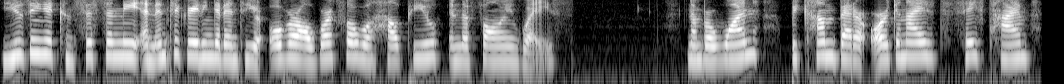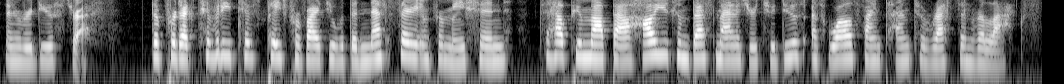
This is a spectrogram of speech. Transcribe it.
Using it consistently and integrating it into your overall workflow will help you in the following ways. Number one, become better organized, save time, and reduce stress. The productivity tips page provides you with the necessary information to help you map out how you can best manage your to dos as well as find time to rest and relax.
